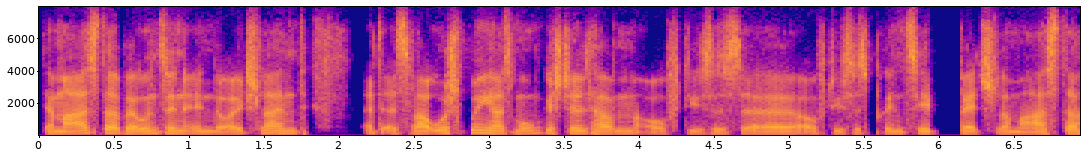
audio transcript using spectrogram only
der Master bei uns in, in Deutschland, äh, es war ursprünglich, als wir umgestellt haben auf dieses, äh, auf dieses Prinzip Bachelor-Master,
